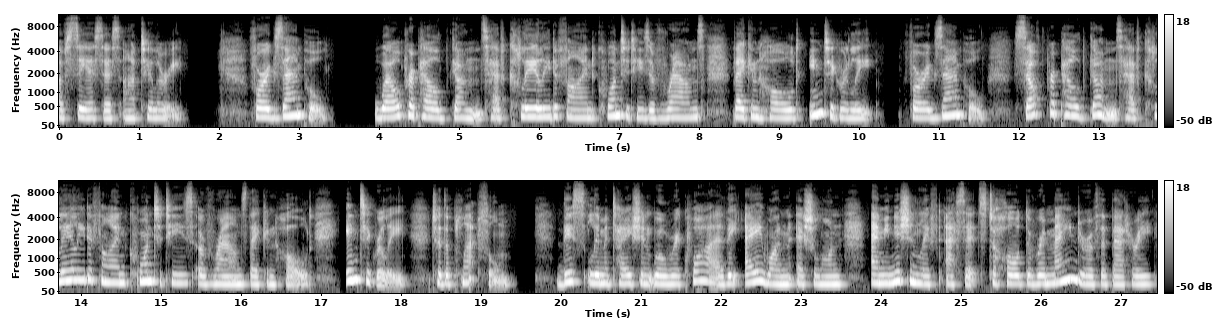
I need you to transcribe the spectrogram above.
of CSS artillery. For example, well propelled guns have clearly defined quantities of rounds they can hold integrally for example, self propelled guns have clearly defined quantities of rounds they can hold integrally to the platform. This limitation will require the A1 echelon ammunition lift assets to hold the remainder of the battery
